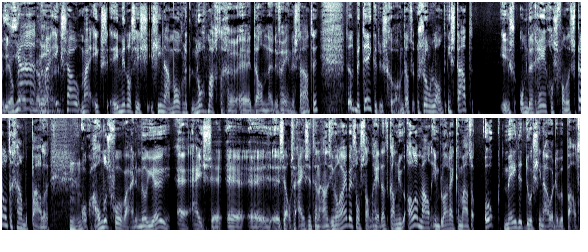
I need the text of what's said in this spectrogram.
die opmerking. ja, maar ik zou. Maar ik, inmiddels is China mogelijk nog machtiger dan de Verenigde Staten. Dat betekent dus gewoon dat zo'n land in staat is om de regels van het spel te gaan bepalen. Ook handelsvoorwaarden, milieueisen, eh, eh, zelfs eisen ten aanzien van arbeidsomstandigheden. Dat kan nu allemaal in belangrijke mate ook mede door China worden bepaald.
